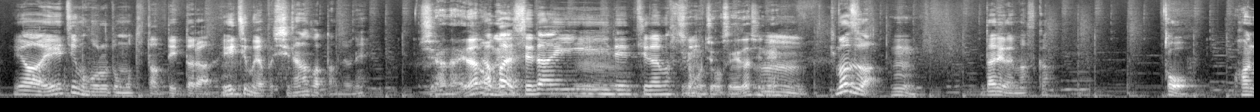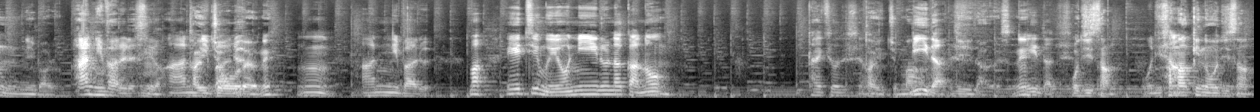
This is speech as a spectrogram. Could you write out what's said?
「いや A チーム掘ろうと思ってた」って言ったら、A チームやっぱり知らなかったんだよね知らないだろうね。やっぱり世代で違いますね、しかも女性だしね。うん、まずはうん、誰がいますか？おハンニバル。ハンニバルですよ、ハンニバ長だよね。うん。ハンニバル。まあ A チーム4人いる中の隊長ですよね、隊長、まあリーダーです。リーダーですね。リーダーです。おじさん。おじさん。葉巻のおじさん。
